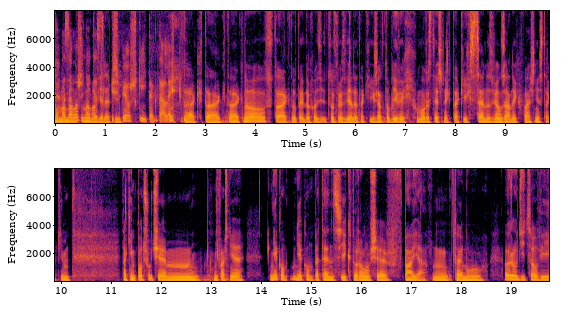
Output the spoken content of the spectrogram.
mama, założenie mama te śpioszki i tak dalej. Tak, tak, tak. No tak, tutaj dochodzi, to jest wiele takich żartobliwych, humorystycznych takich scen związanych właśnie z takim takim poczuciem właśnie niekom, niekompetencji, którą się wpaja mm, temu rodzicowi,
